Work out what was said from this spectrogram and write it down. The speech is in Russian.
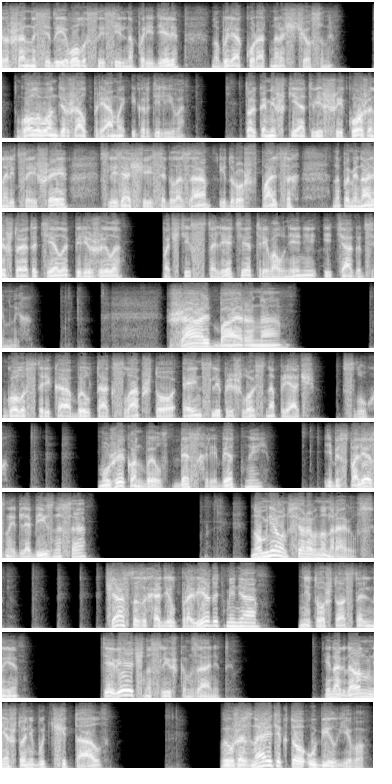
Совершенно седые волосы сильно поредели, но были аккуратно расчесаны. Голову он держал прямо и горделиво. Только мешки отвисшей кожи на лице и шее, слезящиеся глаза и дрожь в пальцах напоминали, что это тело пережило почти столетие треволнений и тягот земных. «Жаль Байрона!» Голос старика был так слаб, что Эйнсли пришлось напрячь слух. Мужик он был бесхребетный и бесполезный для бизнеса, но мне он все равно нравился. Часто заходил проведать меня, не то что остальные. Те вечно слишком заняты. Иногда он мне что-нибудь читал. Вы уже знаете, кто убил его?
